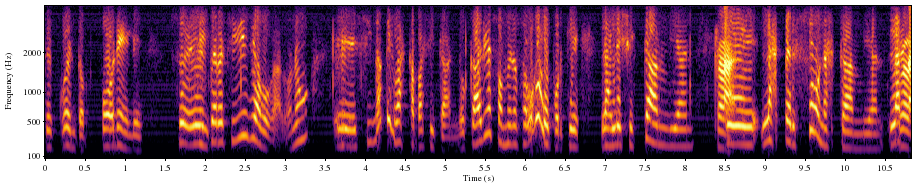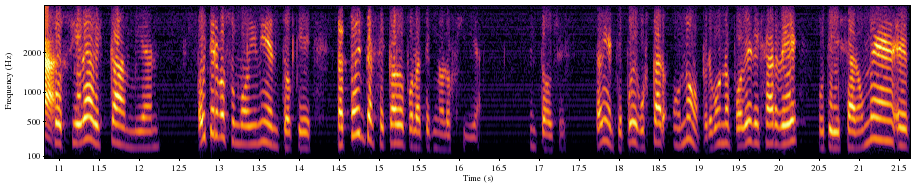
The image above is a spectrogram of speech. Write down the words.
te cuento, ponele, te recibís de abogado, ¿no? Eh, si no te vas capacitando, cada día son menos abogados porque las leyes cambian, eh, las personas cambian, las sociedades cambian. Hoy tenemos un movimiento que está todo intersecado por la tecnología. Entonces, está bien, te puede gustar o no, pero vos no podés dejar de utilizar un, eh,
